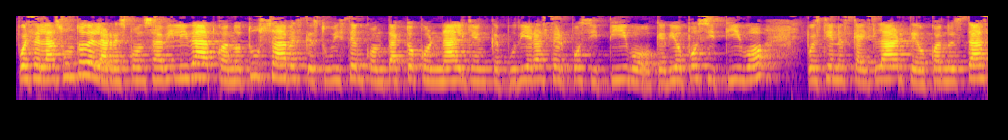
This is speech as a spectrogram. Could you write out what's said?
pues el asunto de la responsabilidad, cuando tú sabes que estuviste en contacto con alguien que pudiera ser positivo o que dio positivo, pues tienes que aislarte o cuando estás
